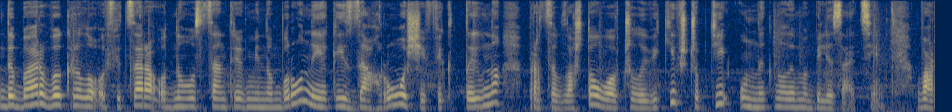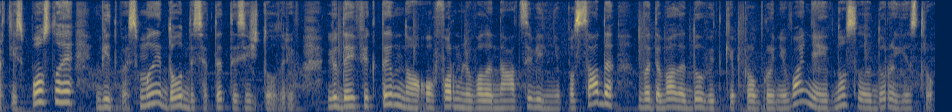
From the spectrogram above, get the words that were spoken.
ДБР викрило офіцера одного з центрів Міноборони, який за гроші фіктивно працевлаштовував чоловіків, щоб ті уникнули мобілізації. Вартість послуги від 8 до 10 тисяч доларів. Людей фіктивно оформлювали на цивільні посади, видавали довідки про бронювання і вносили до реєстру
